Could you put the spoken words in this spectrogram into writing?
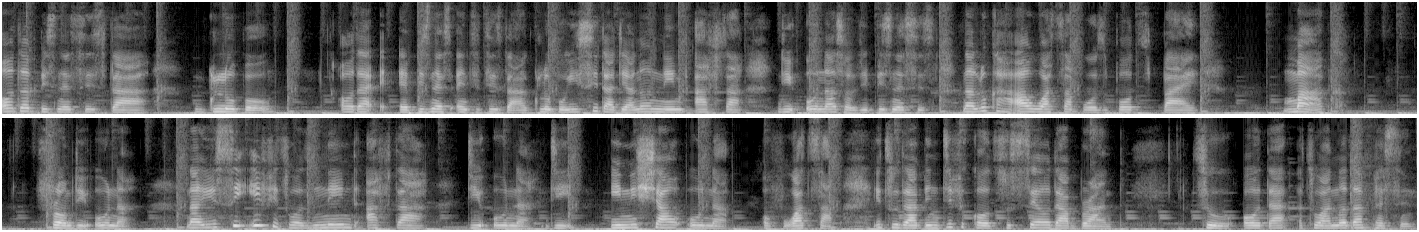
other businesses that are global other uh, business entities that are global. You see that they are not named after the owners of the businesses. Now look at how whatsapp was bought by mark from the owner. Now you see if it was named after the owner the initial owner of WhatsApp, it would have been difficult to sell that brand to other to another person.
